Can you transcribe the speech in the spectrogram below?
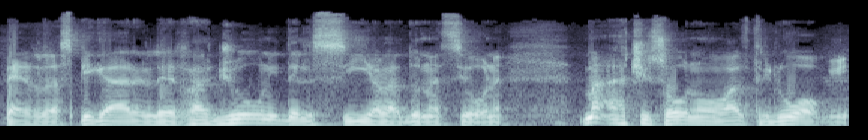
per spiegare le ragioni del sì alla donazione. Ma ci sono altri luoghi,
